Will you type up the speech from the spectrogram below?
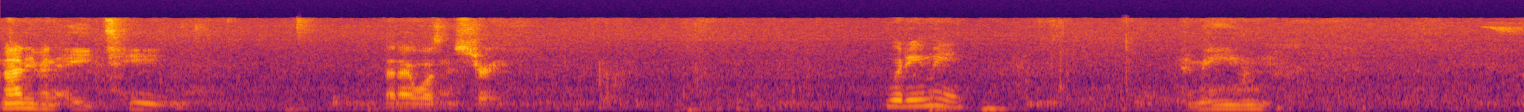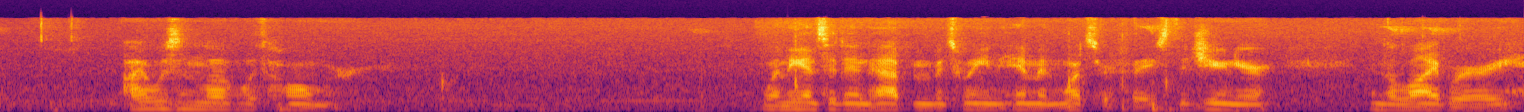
not even 18 that I wasn't straight. What do you mean? I mean, I was in love with Homer. When the incident happened between him and What's Her Face, the junior, in the library,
